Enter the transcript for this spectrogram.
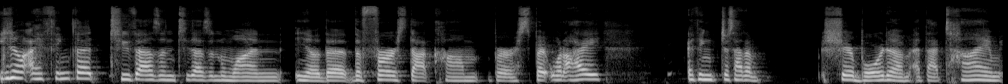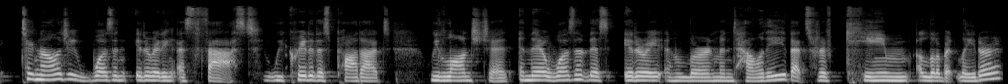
You know, I think that 2000, 2001, you know, the, the first dot com burst. But what I, I think just out of sheer boredom at that time, technology wasn't iterating as fast. We created this product, we launched it, and there wasn't this iterate and learn mentality that sort of came a little bit later.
